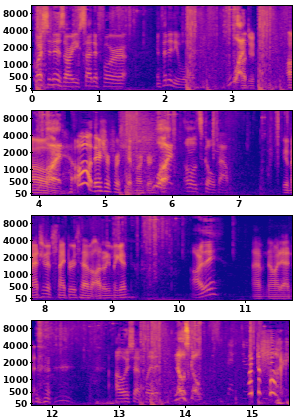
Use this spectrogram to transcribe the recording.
Question is, are you excited for Infinite Warfare? Oh, What? Oh. What? Oh, there's your first hit marker. What? Oh, let's go, pal. You imagine if snipers have auto aim again? Are they? I have no idea. I wish I played it. No scope. what the fuck?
